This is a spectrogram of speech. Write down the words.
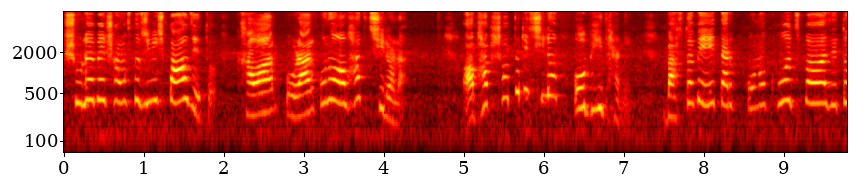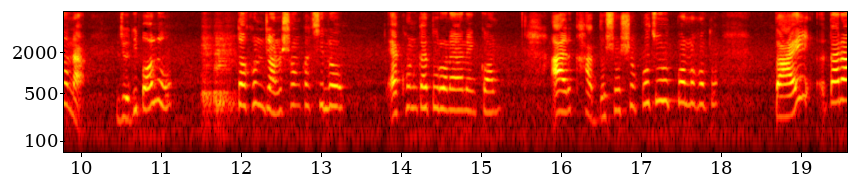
সুলভে সমস্ত জিনিস পাওয়া যেত। খাওয়ার, পড়ার কোনো অভাব ছিল না। অভাব শব্দটি ছিল অভিধানে। বাস্তবে তার কোনো খোঁজ পাওয়া যেত না। যদি বলো, তখন জনসংখ্যা ছিল এখনকার তুলনায় অনেক কম। আর খাদ্যশস্য প্রচুর উৎপন্ন হতো। তাই তারা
